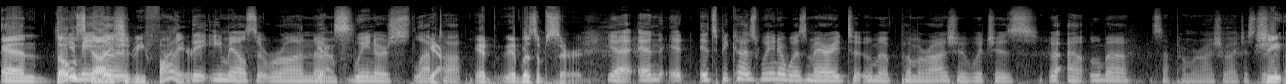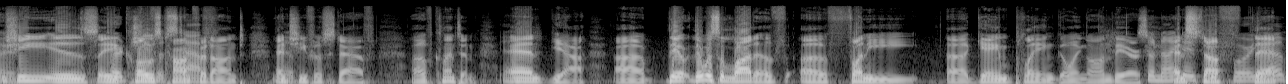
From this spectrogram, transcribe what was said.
and those guys the- should be fired. The emails that were on um, Yes. Weiner's laptop. Yeah, it it was absurd. Yeah, and it it's because Wiener was married to Uma Pumaraju, which is uh, uh, Uma. It's not Pumaraju. I just She she is a close confidant and Yep. chief of staff of Clinton. And yeah, uh, there there was a lot of of funny uh, game playing going on there So and stuff before, that yep.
